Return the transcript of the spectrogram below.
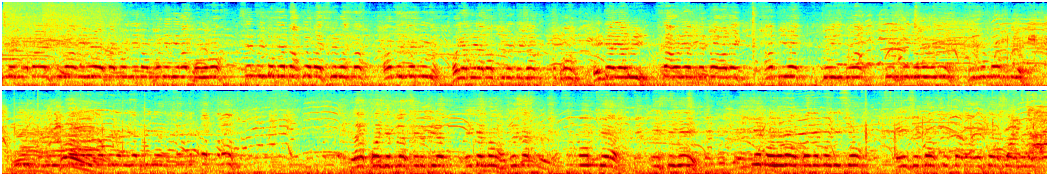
travail qui va arriver à s'apposer dans le premier virage pour le moment. C'est plutôt bien parti, on va suivre ça en deuxième ligne. Regardez l'avance qu'il est déjà en prendre. Et derrière lui, ça revient très fort avec un pilote de l'histoire qui essaie de revenir. Et je pense que. La troisième place, c'est le pilote également de Jacques Pierre. Essayé, qui est pour le moment en troisième position. Et je pense que ça va rester en charge.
